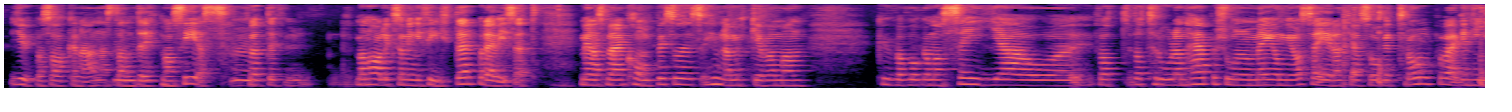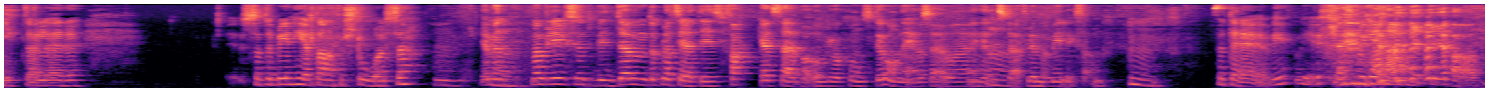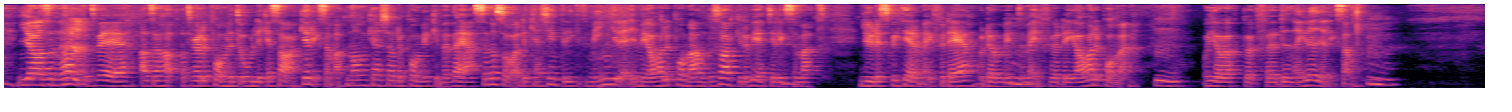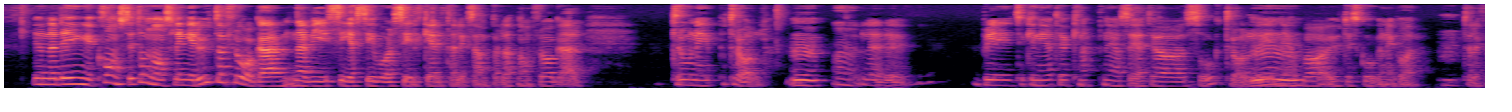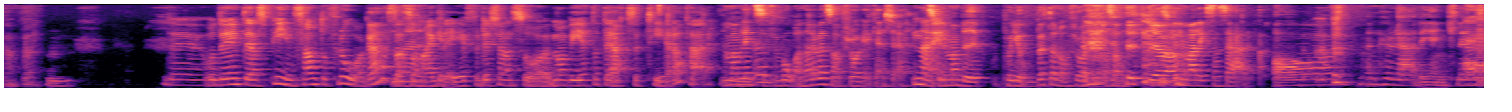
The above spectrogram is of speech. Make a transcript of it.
djupa sakerna nästan direkt man ses. För att det, man har liksom inget filter på det viset. Medan med en kompis så är det så himla mycket vad man Gud, vad vågar man säga och vad, vad tror den här personen om mig om jag säger att jag såg ett troll på vägen hit eller Så att det blir en helt annan förståelse. Ja, men Man vill ju liksom inte bli dömd och placerad i ett fack att såhär bara åh gud vad konstig hon är och, så här, och helt sådär flummig liksom. För att det är vi. vi ja. Ja, sen det härligt att vi, alltså, att vi håller på med lite olika saker. Liksom. Att någon kanske håller på mycket med väsen och så. Det kanske inte är riktigt min grej, men jag håller på med andra saker. Då vet jag liksom att du respekterar mig för det och dömer inte mig för det jag håller på med. Och jag är öppen för dina grejer liksom. Ja, nej, det är ju inget konstigt om någon slänger ut en fråga när vi ses i vår cirkel till exempel. Att någon frågar Tror ni på troll? Eller eh, blir- tycker ni att jag är knapp när jag säger att jag såg troll i- när jag var ute i skogen igår? Till exempel. Det, och det är inte ens pinsamt att fråga nästan sådana grejer för det känns så, man vet att det är accepterat här. Man blir inte så förvånad över en sån fråga kanske. Nej. Det skulle man bli på jobbet om någon frågar och sånt. Ja. Då skulle man liksom så här, ja, men hur är det egentligen?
